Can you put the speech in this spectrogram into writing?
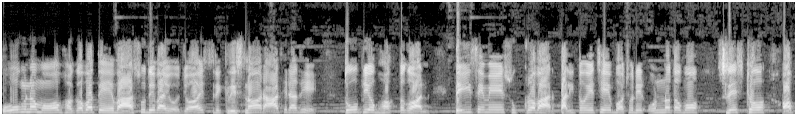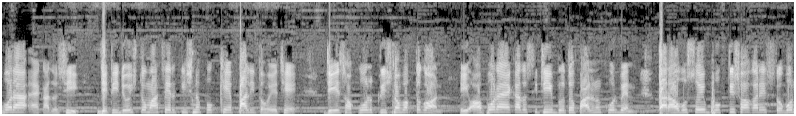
ওং নমো ভগবতে বাসুদেবায়। জয় শ্রীকৃষ্ণ, রাধে রাধে। তো প্রিয় ভক্তগণ, তেইশে মে শুক্রবার পালিত হয়েছে বছরের অন্যতম শ্রেষ্ঠ অপরা একাদশী, যেটি জ্যৈষ্ঠ মাসের কৃষ্ণপক্ষে পালিত হয়েছে। যে সকল কৃষ্ণ ভক্তগণ এই অপরা একাদশীটি ব্রত পালন করবেন, তারা অবশ্যই ভক্তি সহকারে শ্রবণ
